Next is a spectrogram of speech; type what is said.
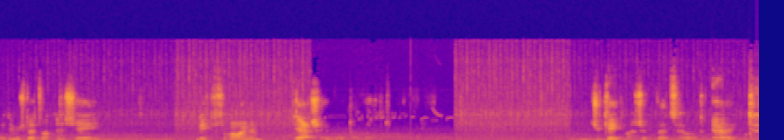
Vagy nem is lett van esély? Még majdnem első voltam ott. Csak két másodperce volt előtt.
